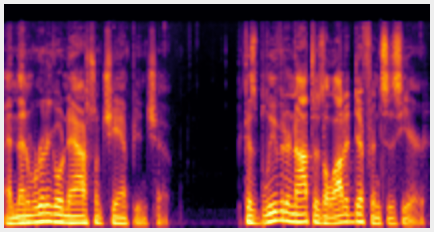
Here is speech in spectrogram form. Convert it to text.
and then we're going to go National Championship. Because believe it or not, there's a lot of differences here.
